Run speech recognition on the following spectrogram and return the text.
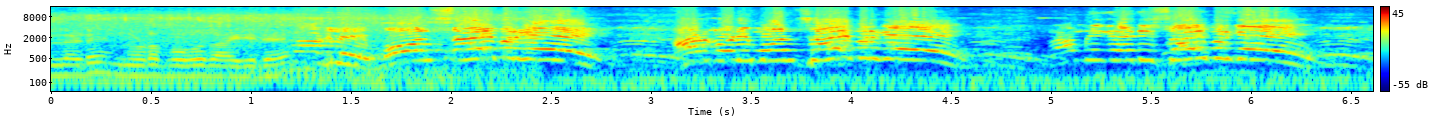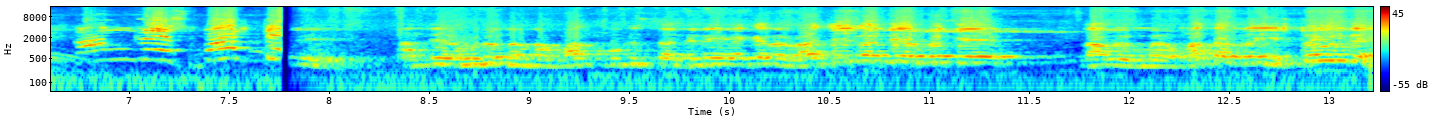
ಎಲ್ಲೆಡೆ ನೋಡಬಹುದಾಗಿದೆ ಆಗ್ಲಿ ಮೋಹನ್ ಸಾಹೇಬ್ರಿಗೆ ಆಡ್ಗೋಡಿ ಮೋಹನ್ ಸಾಹೇಬ್ರಿಗೆ ರಾಮಲಿಂಗಾರೆಡ್ಡಿ ಸಾಹೇಬ್ರಿಗೆ ಕಾಂಗ್ರೆಸ್ ಪಾರ್ಟಿ. ಅಂತ ಹೇಳ್ಬಿಟ್ಟು ನನ್ನ ಮಾತು ಮುಗಿಸ್ತಾ ಇದ್ದೀನಿ. ಯಾಕಂದ್ರೆ ರಾಜೀವ್ ಗಾಂಧಿ ಅವ್ರ ಬಗ್ಗೆ ನಾವು ಮಾತಾಡಿದ್ರೆ ಎಷ್ಟೋ ಇದೆ.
